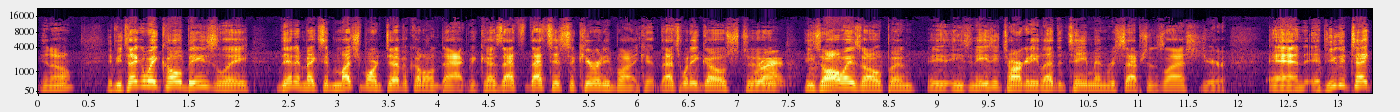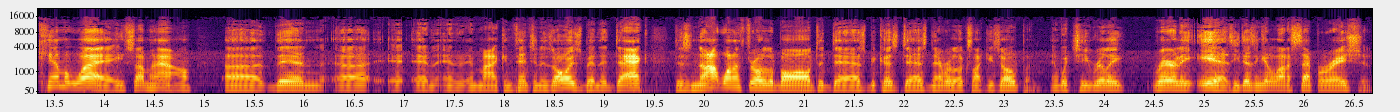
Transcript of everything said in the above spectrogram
You know, if you take away Cole Beasley, then it makes it much more difficult on Dak because that's that's his security blanket. That's what he goes to. Right. He's always open. He, he's an easy target. He led the team in receptions last year, and if you could take him away somehow, uh, then uh, and, and and my contention has always been that Dak does not want to throw the ball to Dez because Dez never looks like he's open, and which he really rarely is. He doesn't get a lot of separation.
